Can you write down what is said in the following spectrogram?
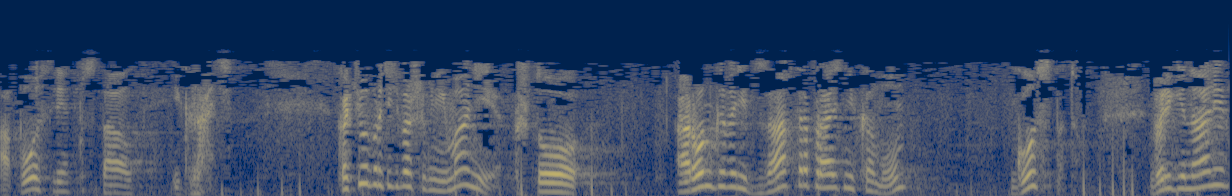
а после встал играть. Хочу обратить ваше внимание, что Аарон говорит, завтра праздник кому? Господу. В оригинале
